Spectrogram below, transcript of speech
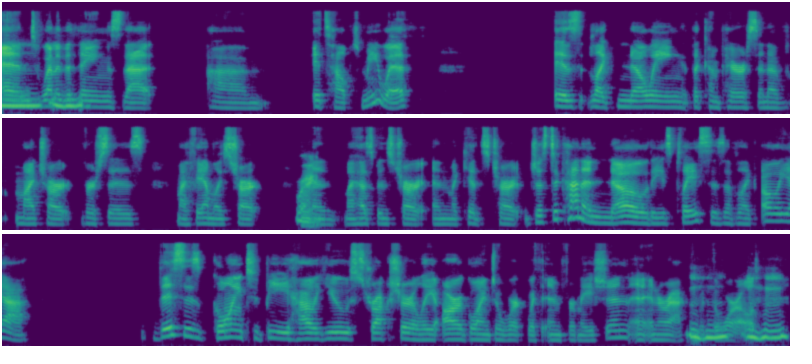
And Mhm, one of the mhm. things that um it's helped me with is like knowing the comparison of my chart versus my family's chart right and my husband's chart and my kids chart just to kind of know these places of like oh yeah this is going to be how you structurally are going to work with information and interact with the Mhm, world mhm.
